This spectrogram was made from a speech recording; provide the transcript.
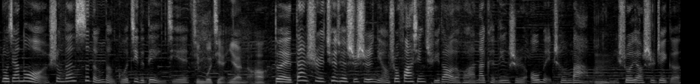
洛加诺、圣丹斯等等国际的电影节，经过检验的哈。对，但是确确实实你要说发行渠道的话，那肯定是欧美称霸嘛。你说要是这个。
